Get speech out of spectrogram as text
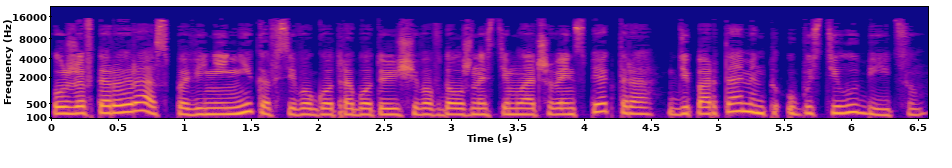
Уже второй раз по вине Ника, всего год работающего в должности младшего инспектора, департамент упустил убийцу.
